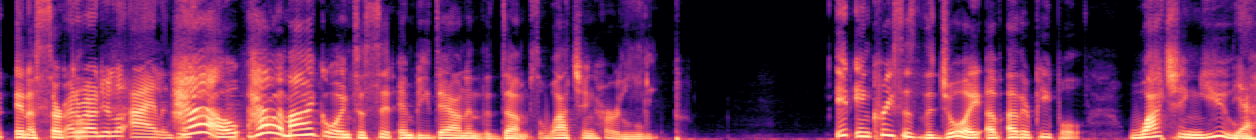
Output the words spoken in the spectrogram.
in a circle right around your little island. How how am i going to sit and be down in the dumps watching her leap it increases the joy of other people watching you Yeah.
